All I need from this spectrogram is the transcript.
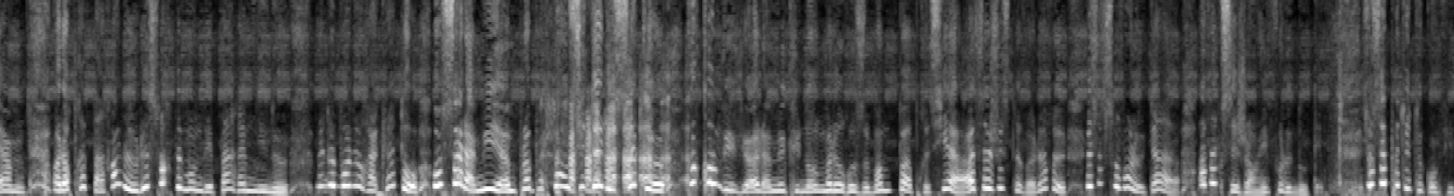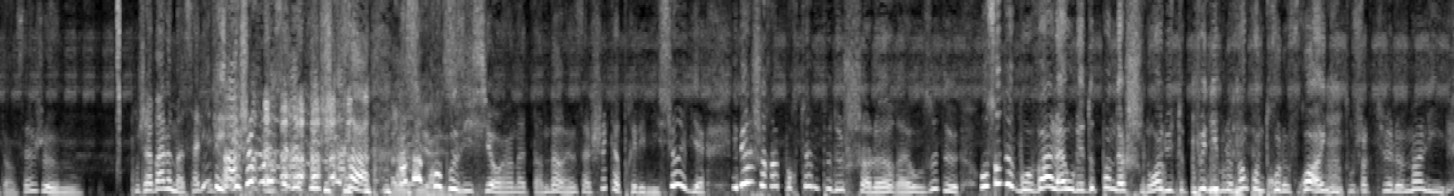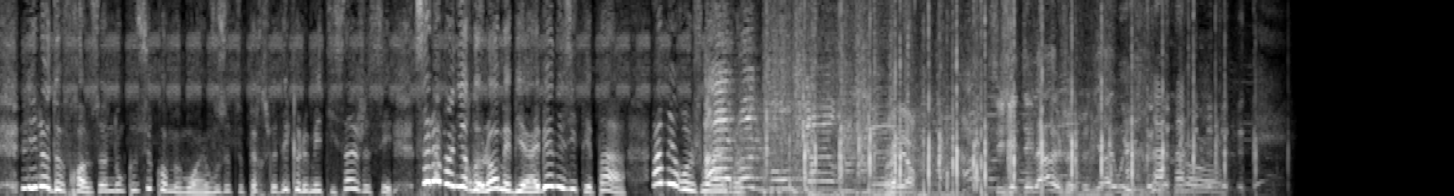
leur préparant le, le soir de mon départ une, une bonne raclette au, salami, un plat pourtant aussi délicieux que, convivial, mais qui n'ont malheureusement pas apprécié à sa juste valeur, et, c'est souvent le cas avec ces gens, il faut le noter. Sur ces petites confidences, hein, je... J'avale ma salive et, et je vous laisse réfléchir à, à ma proposition. En attendant, hein, sachez qu'après l'émission, eh bien, eh bien, je rapporte un peu de chaleur hein, aux œufs de, aux œufs de Beauval, hein, où les deux pandas chinois luttent péniblement contre le froid hein, qui touche actuellement l'île de France. hein. Donc, si comme moi, hein, vous êtes persuadé que le métissage, c'est, c'est l'avenir de l'homme, eh bien, eh bien, n'hésitez pas à, à me rejoindre. Oui, Si j'étais là, je, je dirais oui.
